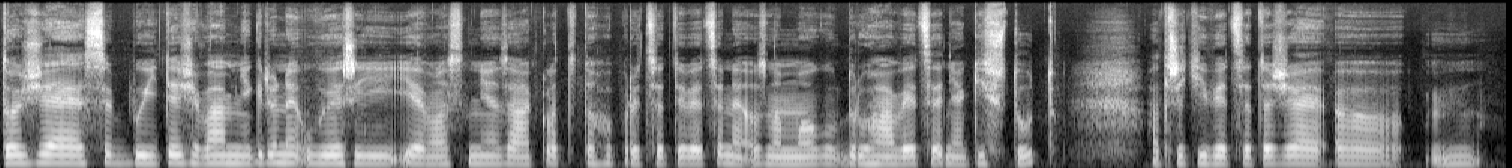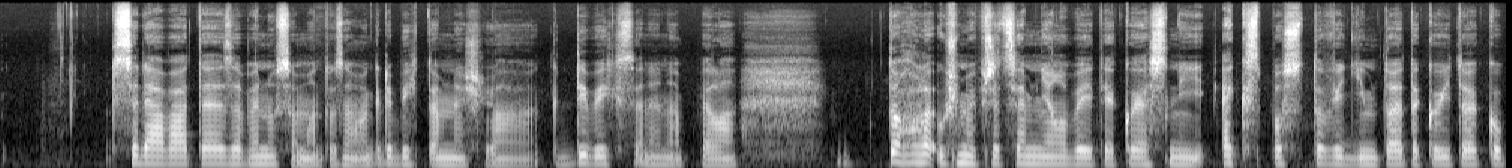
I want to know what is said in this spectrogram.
To, že se bojíte, že vám někdo neuvěří, je vlastně základ toho, proč se ty věci neoznamují. Druhá věc je nějaký stud. A třetí věc je to, že uh, se dáváte za vinu sama. To znamená, kdybych tam nešla, kdybych se nenapila, tohle už mi přece mělo být jako jasný. Ex post to vidím, to je takový to jako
